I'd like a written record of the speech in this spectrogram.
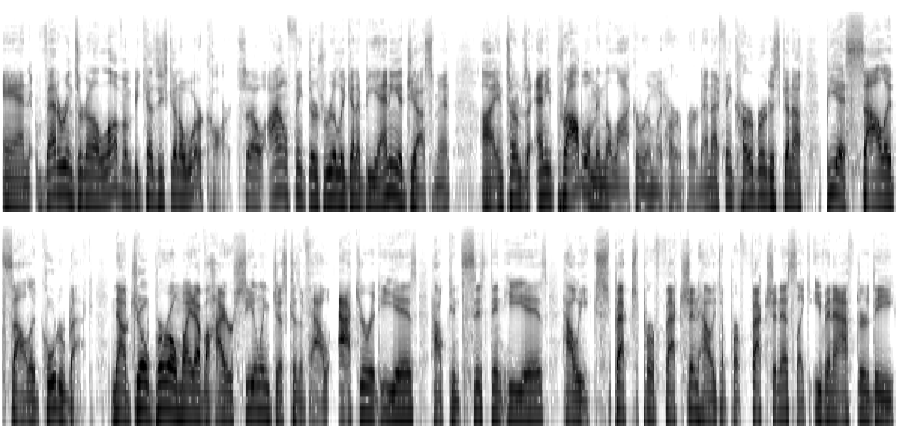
and veterans are going to love him because he's going to work hard. So I don't think there's really going to be any adjustment uh, in terms of any problem in the locker room with Herbert. And I think Herbert is going to be a solid, solid quarterback. Now, Joe Burrow might have a higher ceiling just because of how accurate he is, how consistent he is, how he expects perfection, how he's a perfectionist. Like, even after the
